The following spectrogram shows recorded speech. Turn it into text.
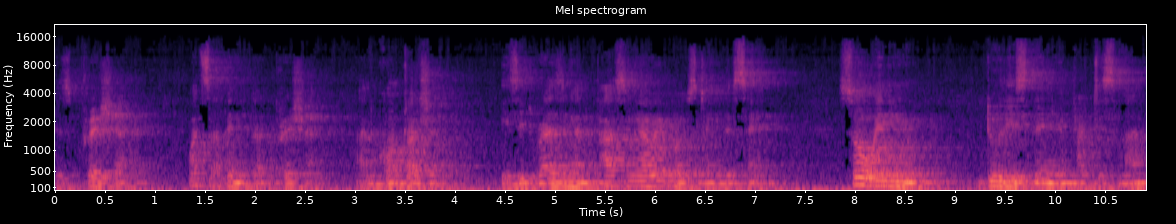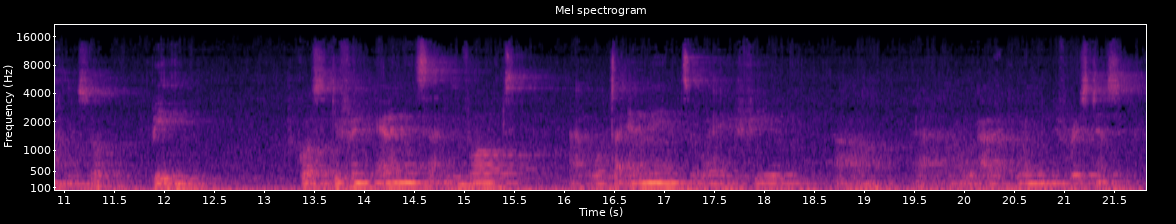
there's pressure. What's happening with that pressure and contraction? Is it rising and passing away or staying the same? So when you do this, then you practice mindfulness of breathing. Of course, different elements are involved. Uh, water elements where you feel, uh, uh, like when, for instance,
